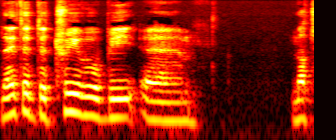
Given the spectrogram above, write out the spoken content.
later the tree will be um, not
